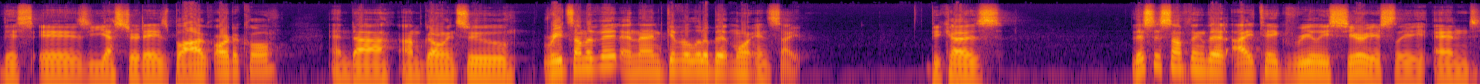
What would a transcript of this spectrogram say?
This is yesterday's blog article, and uh, I'm going to read some of it and then give a little bit more insight because this is something that I take really seriously. And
